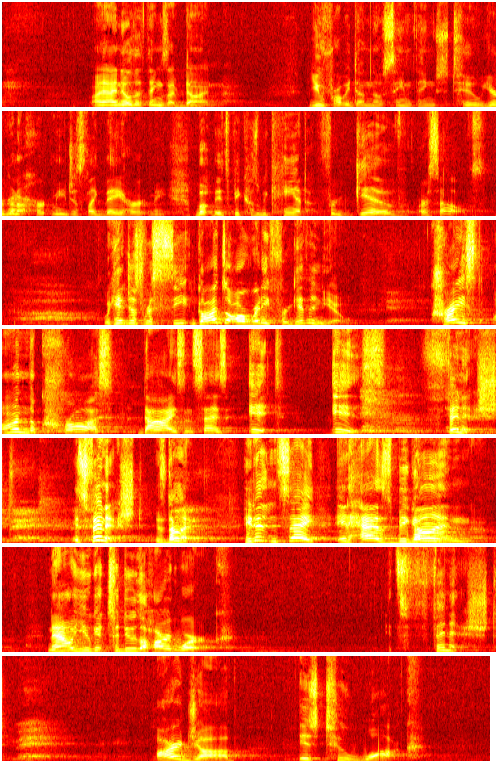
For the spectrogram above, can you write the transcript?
I know the things I've done. You've probably done those same things too. You're going to hurt me just like they hurt me. But it's because we can't forgive ourselves. We can't just receive, God's already forgiven you. Christ on the cross dies and says, It is finished. It's finished, it's done. He didn't say, It has begun. Now you get to do the hard work. It's finished. Our job is to walk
